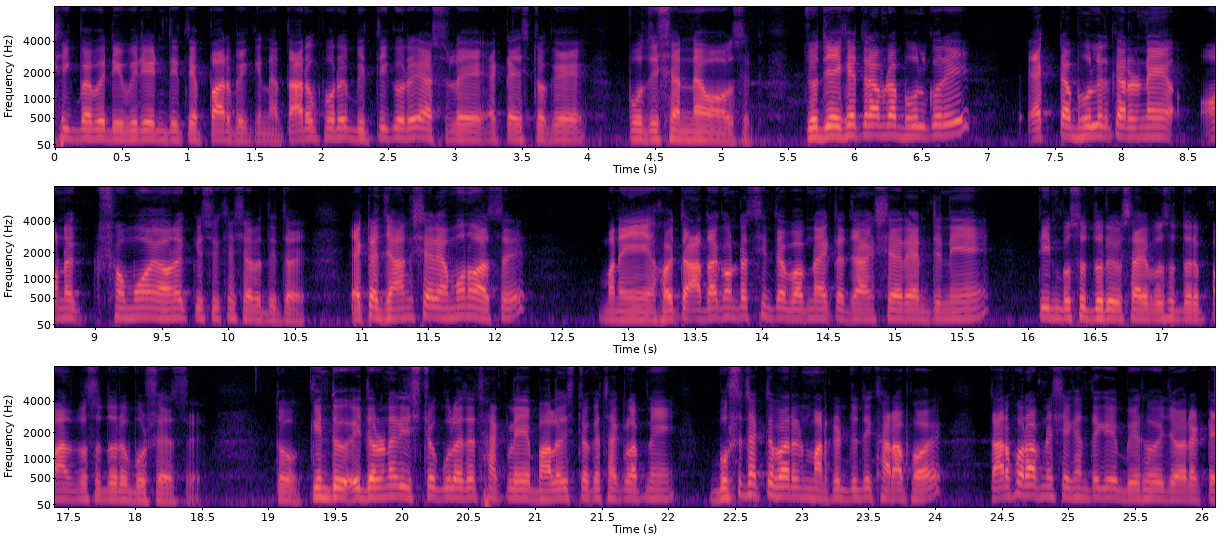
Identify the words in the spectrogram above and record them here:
ঠিকভাবে ডিভিডেন্ড দিতে পারবে কিনা, তার উপরে ভিত্তি করে আসলে একটা স্টকে পজিশন নেওয়া উচিত। যদি এক্ষেত্রে আমরা ভুল করি, একটা ভুলের কারণে অনেক সময় অনেক কিছু খেসারত দিতে হয়। একটা জাং শেয়ার এমনও আছে মানে হয়তো আধা ঘণ্টা চিন্তা ভাবনা একটা জাং শেয়ার অ্যান্টি নিয়ে তিন বছর ধরে, চার বছর ধরে, পাঁচ বছর ধরে বসে আছে। তো কিন্তু এই ধরনের স্টকগুলোতে থাকলে, ভালো স্টকে থাকলে আপনি বসে থাকতে পারেন মার্কেট যদি খারাপ হয়, তারপর আপনি সেখান থেকে বের হয়ে যাওয়ার একটা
